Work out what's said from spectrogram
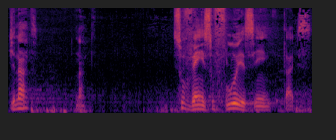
De nada. nada. Isso vem, isso flui assim. Tais.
